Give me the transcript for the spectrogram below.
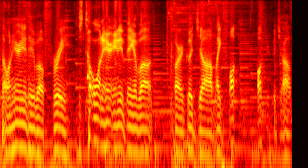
Don't want to hear anything about free. Just don't want to hear anything about or good job. Like fuck, fuck your good job.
